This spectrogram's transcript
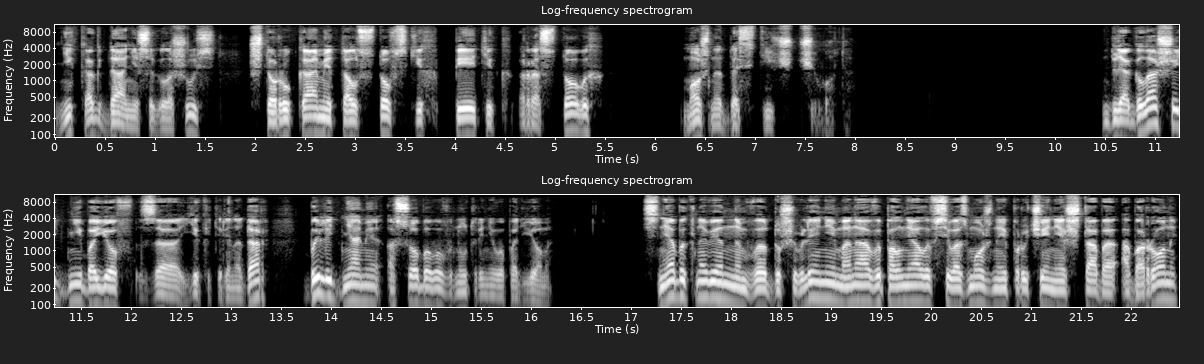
никогда не соглашусь, что руками толстовских петик Ростовых можно достичь чего-то. Для Глаши дни боев за Екатеринодар были днями особого внутреннего подъема. С необыкновенным воодушевлением она выполняла всевозможные поручения штаба обороны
